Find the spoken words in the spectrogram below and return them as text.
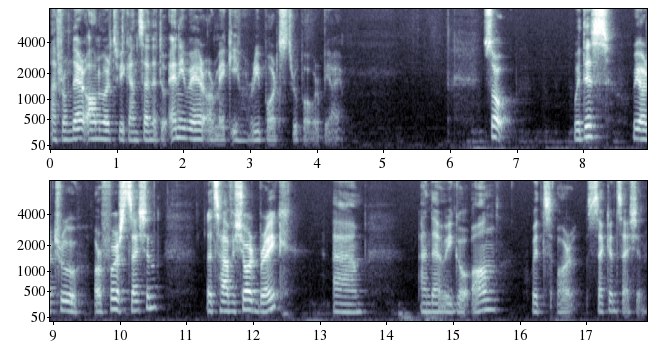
and from there onwards, we can send it to anywhere or make even reports through Power BI. So, with this, we are through our first session. Let's have a short break um, and then we go on with our second session.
